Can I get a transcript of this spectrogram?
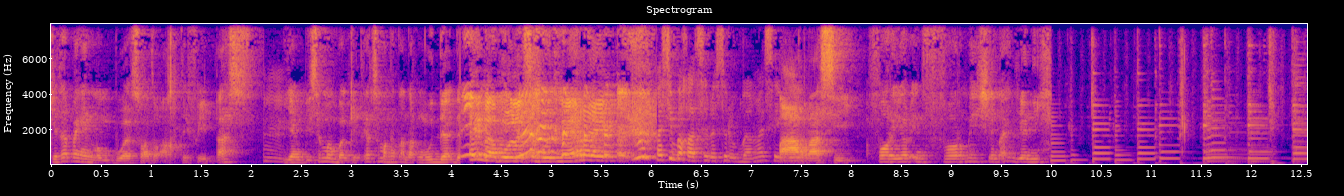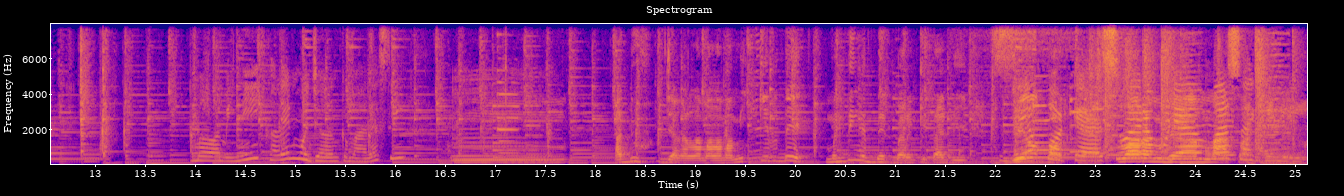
kita pengen membuat suatu aktivitas yang bisa membangkitkan semangat anak muda. Eh nggak boleh sebut merek. Pasti bakal seru-seru banget sih. Parah sih. For your information aja nih. Malam ini kalian mau jalan ke mana sih? Hmm, aduh, jangan lama-lama mikir deh. Mending ngedate bareng kita di Zil Podcast, suara muda masa kini.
